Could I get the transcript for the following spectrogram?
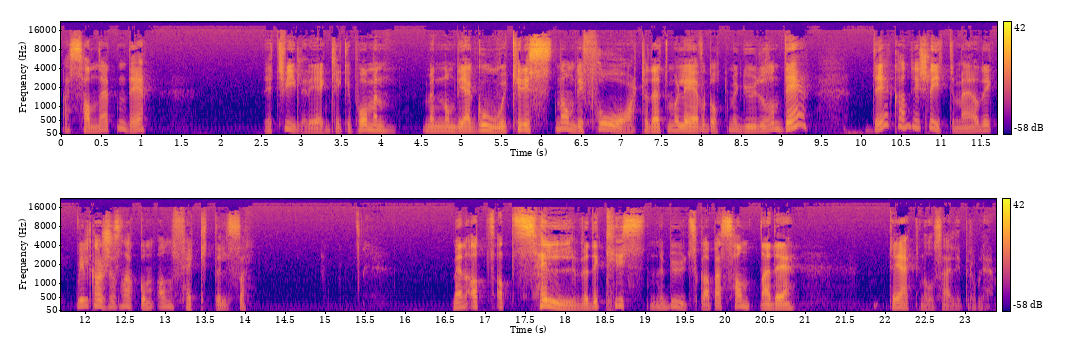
er sannheten, det, det tviler de egentlig ikke på. Men, men, om de er gode kristne, om de får til dette med å leve godt med Gud og sånn, det, det kan de slite med. Og de vil kanskje snakke om anfektelse. Men at, at selve det kristne budskapet er sant, nei, det, det er ikke noe særlig problem.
